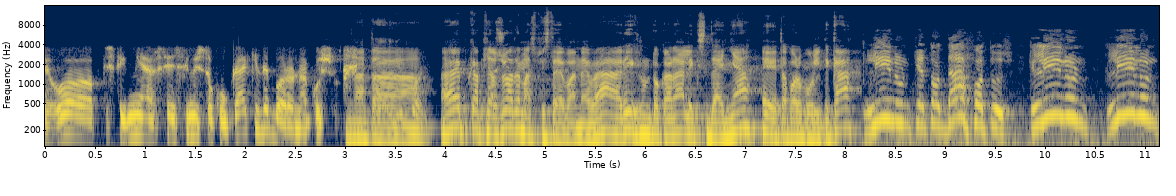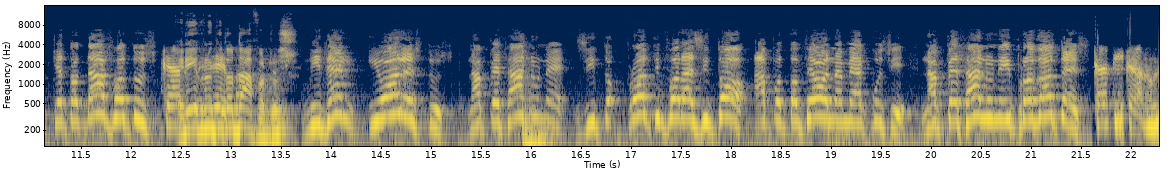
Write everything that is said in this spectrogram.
εγώ από τη στιγμή, αυτή τη στιγμή στο κουκάκι δεν μπορώ να ακούσω. Να τα. Λοιπόν. Ε, κάποια ζώα δεν μας πιστεύανε. Α, ρίχνουν το κανάλι 69, ε, τα παραπολιτικά. Κλείνουν και τον τάφο τους. Κλείνουν, κλείνουν και τον τάφο τους. Ρίχνουν και τον τάφο τους μηδέν οι ώρες τους να πεθάνουνε ζητώ, πρώτη φορά ζητώ από το Θεό να με ακούσει να πεθάνουν οι προδότες. Κάτι κάνουν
